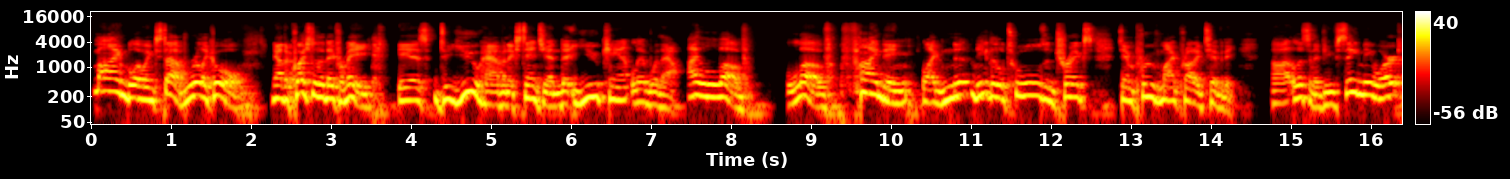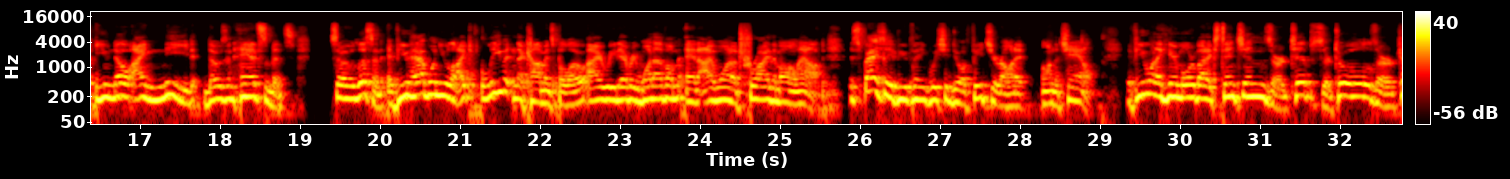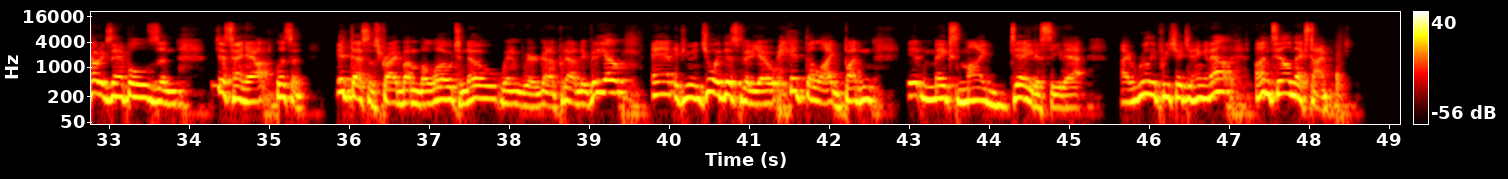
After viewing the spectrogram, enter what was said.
mind-blowing stuff, really cool. Now the question of the day for me is, do you have an extension that you can't live without? I love love finding like neat little tools and tricks to improve my productivity. Uh, listen, if you've seen me work, you know I need those enhancements. So listen, if you have one you like, leave it in the comments below. I read every one of them and I want to try them all out, especially if you think we should do a feature on it on the channel. If you want to hear more about extensions or tips or tools or code examples and just hang out, listen, hit that subscribe button below to know when we're going to put out a new video. And if you enjoyed this video, hit the like button. It makes my day to see that. I really appreciate you hanging out. Until next time.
